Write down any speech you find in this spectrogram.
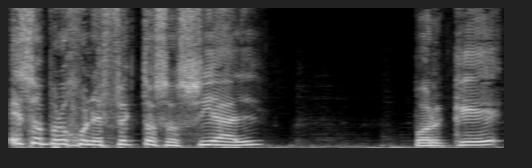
Eso produjo un efecto social porque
